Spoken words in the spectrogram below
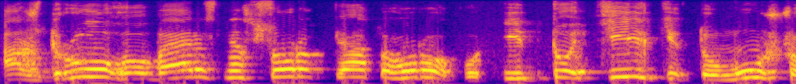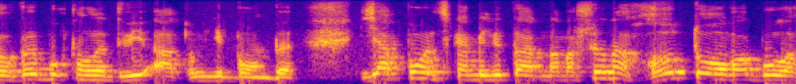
аж 2 вересня 45-го року, і то тільки тому, що вибухнули дві атомні бомби. Японська мілітарна машина готова була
